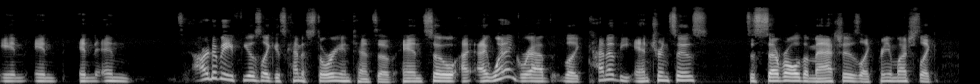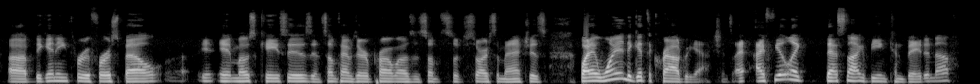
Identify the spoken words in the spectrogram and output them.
in in and and RWA feels like it's kind of story intensive, and so I, I went and grabbed like kind of the entrances to several of the matches, like pretty much like uh, beginning through first bell uh, in, in most cases, and sometimes there are promos and some sorts of matches. But I wanted to get the crowd reactions. I, I feel like that's not being conveyed enough.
